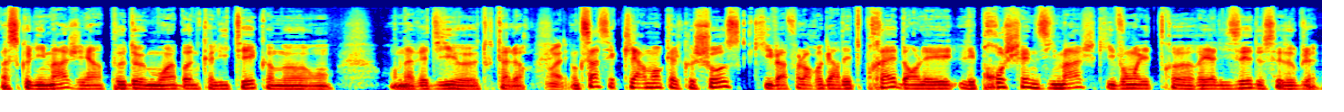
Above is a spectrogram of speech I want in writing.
parce que l'image est un peu de moins bonne qualité, comme euh, on, avait dit euh, tout à l'heure. Donc ça, c'est clairement quelque chose qu'il va falloir regarder de près dans les, les, prochaines images qui vont être réalisées de ces objets.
